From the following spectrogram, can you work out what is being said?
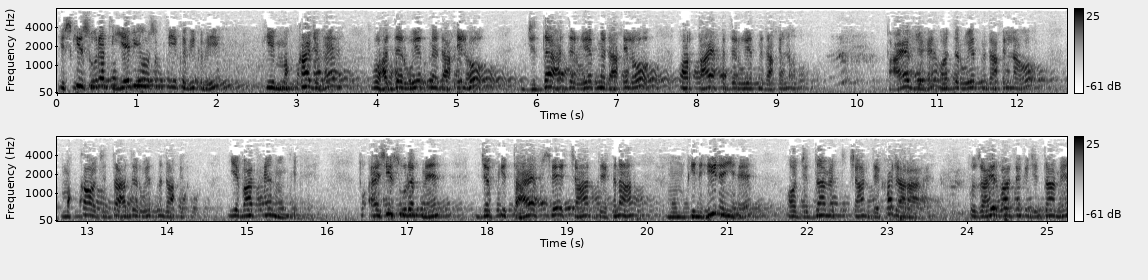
اس کی صورت یہ بھی ہو سکتی ہے کبھی کبھی کہ مکہ جو ہے، وہ حد رویت میں داخل ہو، جدہ حد رویت میں داخل ہو، اور طائف حد رویت میں داخل نہ ہو۔ طائف جو ہے، وہ حد رویت میں داخل نہ ہو، مکہ اور جدہ حد رویت میں داخل ہو۔ یہ بات ہے ممکن ہے۔ تو ایسی صورت میں جبکہ طائف سے چاند دیکھنا ممکن ہی نہیں ہے اور جدہ میں چاند دیکھا جا رہا ہے، تو ظاہر بات ہے کہ جدہ میں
